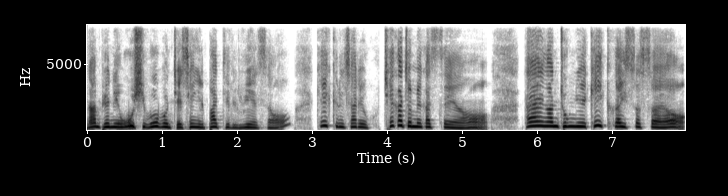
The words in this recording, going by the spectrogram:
남편의 55번째 생일 파티를 위해서 케이크를 사려고 제과점에 갔어요. 다양한 종류의 케이크가 있었어요.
